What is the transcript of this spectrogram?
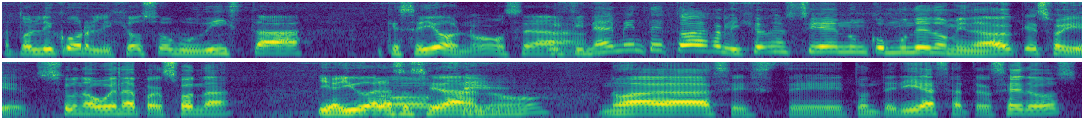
católico, religioso, budista, qué sé yo, ¿no? O sea, Y finalmente todas las religiones tienen un común denominador que es, oye, sé una buena persona. y ayuda a la no- sociedad, sí, ¿no? No hagas este, tonterías a terceros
